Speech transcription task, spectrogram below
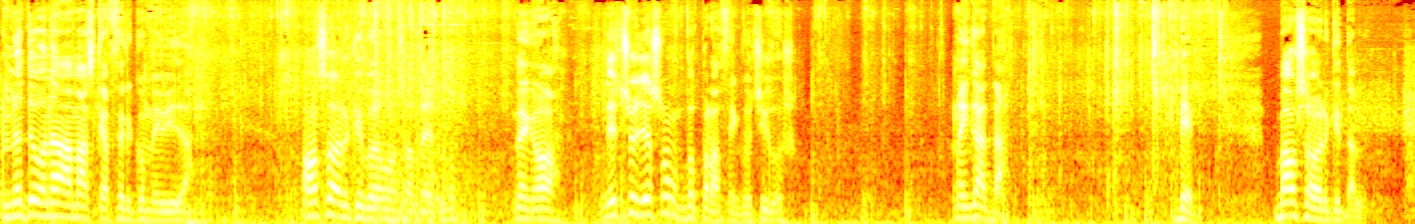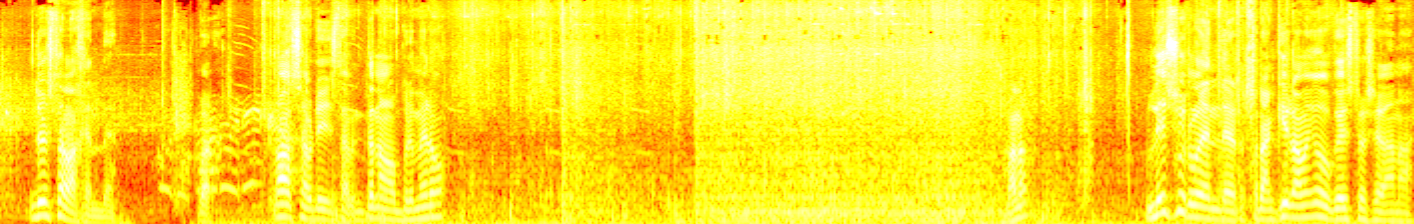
no tengo nada más que hacer con mi vida. Vamos a ver qué podemos hacer, Venga, va. De hecho, ya son 2 para 5, chicos. Me encanta Bien, vamos a ver qué tal ¿Dónde está la gente? Vamos a abrir esta ventana lo primero Bueno Lee render, tranquilo amigo que esto se gana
